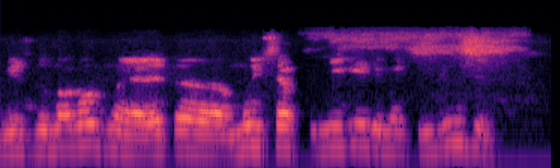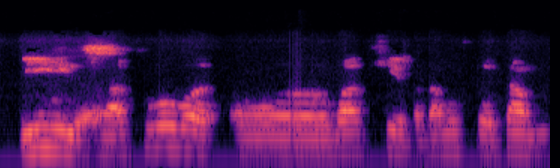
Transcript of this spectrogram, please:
международное, это мы сейчас не верим этим людям и от слова э, вообще, потому что там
